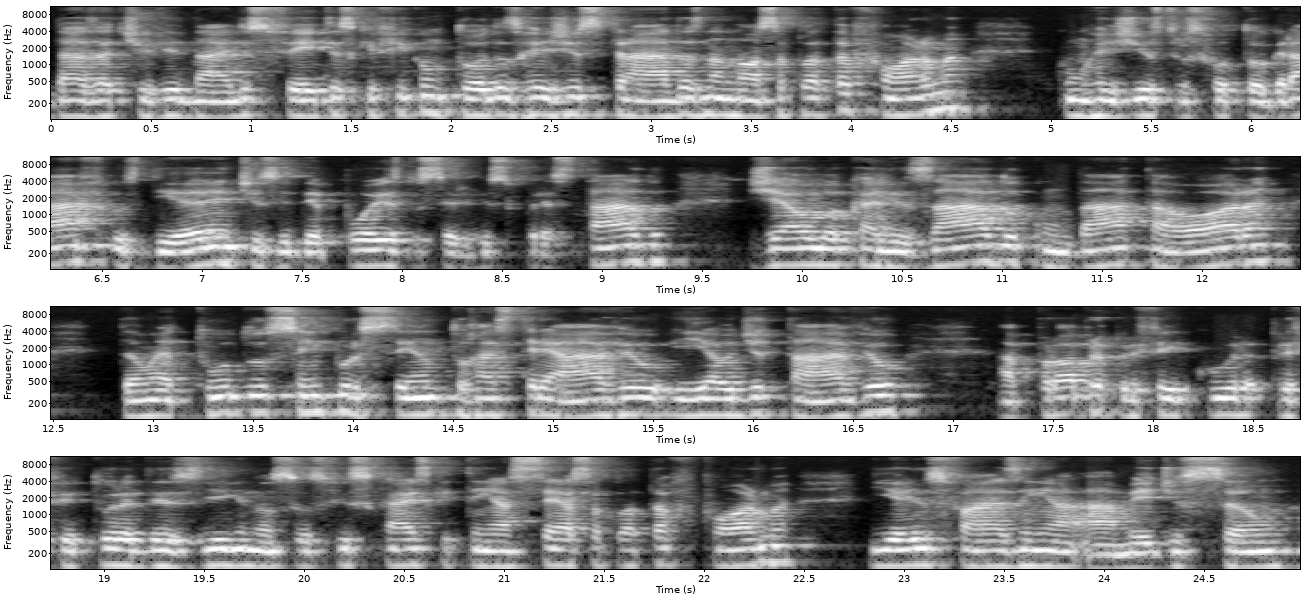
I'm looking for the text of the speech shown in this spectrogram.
das atividades feitas que ficam todas registradas na nossa plataforma, com registros fotográficos de antes e depois do serviço prestado, geolocalizado com data, hora, então é tudo 100% rastreável e auditável a própria prefeitura, prefeitura designa os seus fiscais que têm acesso à plataforma e eles fazem a, a medição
